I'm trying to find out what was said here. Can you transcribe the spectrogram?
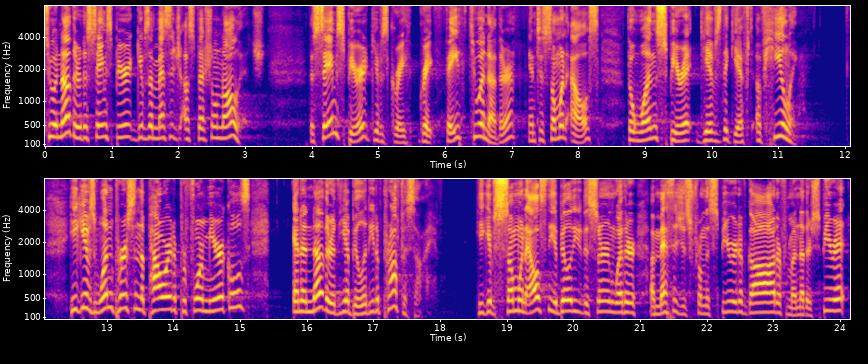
to another, the same Spirit gives a message of special knowledge. The same Spirit gives great, great faith to another, and to someone else, the one Spirit gives the gift of healing. He gives one person the power to perform miracles and another the ability to prophesy. He gives someone else the ability to discern whether a message is from the Spirit of God or from another spirit.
